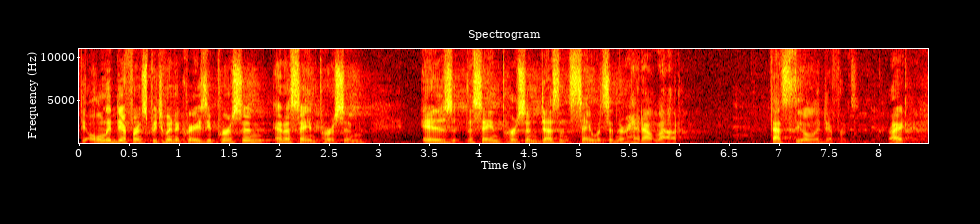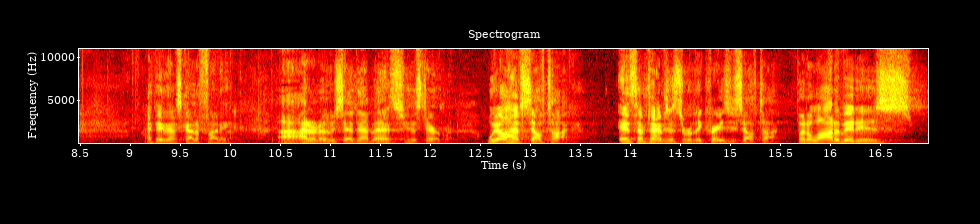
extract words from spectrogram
the only difference between a crazy person and a sane person is the sane person doesn't say what's in their head out loud. That's the only difference, right? I think that was kind of funny. Uh, I don't know who said that, but that's hysterical. We all have self talk. And sometimes it's really crazy self talk. But a lot of it is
